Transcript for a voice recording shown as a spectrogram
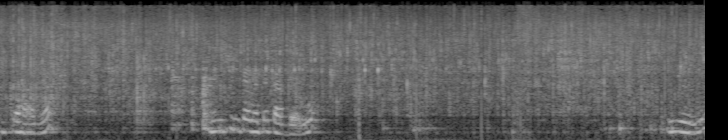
ಮತ್ತು ಹಾಗೆ ಮೆಣಸಿನ್ಕಾಯಿ ಮತ್ತು ಕರ್ಬೇವು, ಈರುಳ್ಳಿ.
